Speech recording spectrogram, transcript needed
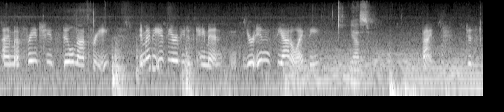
I'm afraid she's still not free. It might be easier if you just came in. You're in Seattle, I see. Yes. Fine. Just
